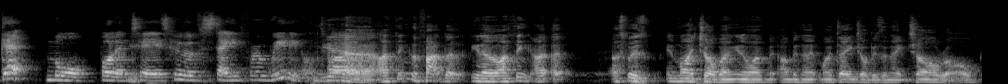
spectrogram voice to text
get more volunteers who have stayed for a really long time. Yeah, I think the fact that you know, I think I, I, I suppose in my job, I, you know, I'm, I'm in a, my day job is an HR role,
